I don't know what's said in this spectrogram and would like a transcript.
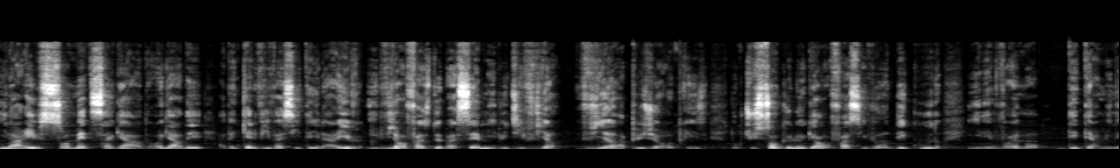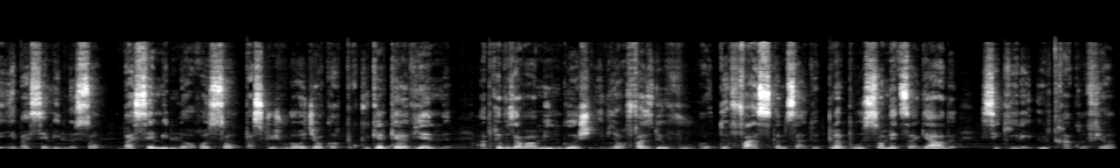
il arrive sans mettre sa garde. Regardez avec quelle vivacité il arrive. Il vient en face de Bassem, il lui dit viens, viens à plusieurs reprises. Donc tu sens que le gars en face, il veut en découdre. Il est vraiment déterminé. Et Bassem, il le sent. Bassem, il le ressent. Parce que je vous le redis encore, pour que quelqu'un vienne après vous avoir mis une gauche, il vient en face de vous, de face comme ça, de plein pot, sans mettre sa garde, c'est qu'il est ultra confiant.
